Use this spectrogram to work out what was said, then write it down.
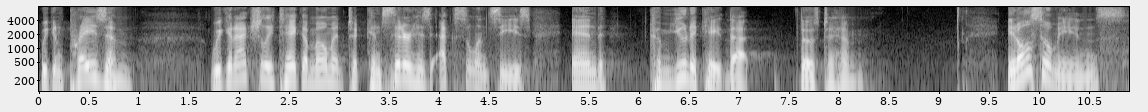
We can praise him. We can actually take a moment to consider his excellencies and communicate that those to him. It also means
